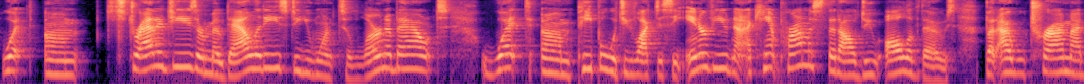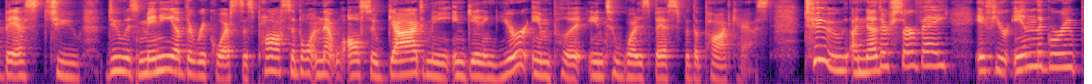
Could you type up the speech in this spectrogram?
What um, strategies or modalities do you want to learn about? What um, people would you like to see interviewed? Now, I can't promise that I'll do all of those, but I will try my best to do as many of the requests as possible, and that will also guide me in getting your input into what is best for the podcast. Two, another survey. If you're in the group,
